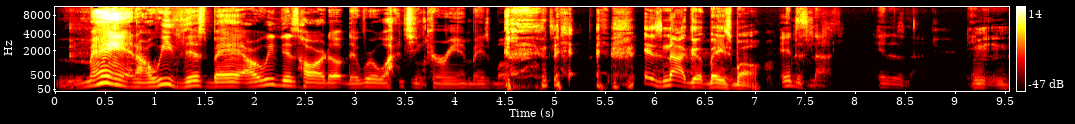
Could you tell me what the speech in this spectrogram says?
"Man, are we this bad? Are we this hard up that we're watching Korean baseball? it's not good baseball. It is not. It is not. It is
